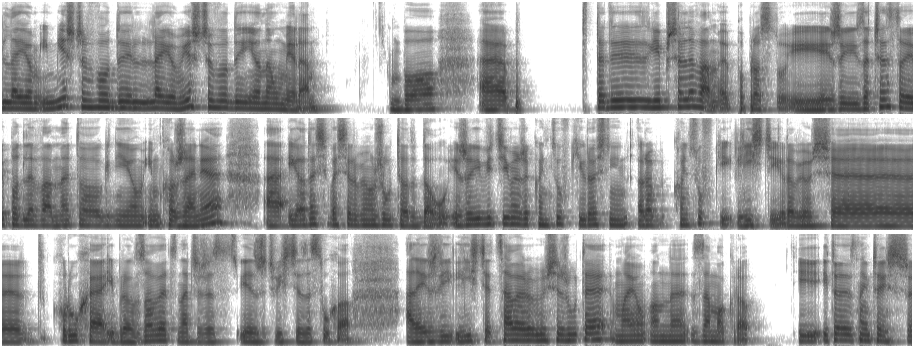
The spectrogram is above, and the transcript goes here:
leją im jeszcze wody, leją jeszcze wody i ona umiera. Bo e, wtedy je przelewamy po prostu. I jeżeli za często je podlewamy, to gniją im korzenie i one się właśnie robią żółte od dołu. Jeżeli widzimy, że końcówki roślin, końcówki liści robią się kruche i brązowe, to znaczy, że jest rzeczywiście za sucho. Ale jeżeli liście całe robią się żółte, mają one za mokro. I, I to jest najczęstszy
